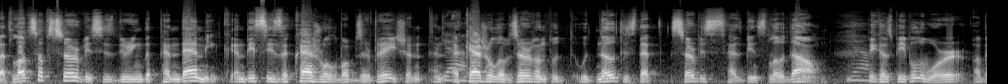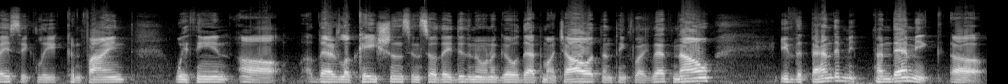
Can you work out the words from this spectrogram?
but lots of services during the pandemic, and this is a casual observation, and Yeah. a casual observant would, would notice that services has been slowed down Yeah. because people were uh, basically confined within uh, their locations, and so they didn't want to go that much out and things like that. Now, if the pandemic pandemic uh,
